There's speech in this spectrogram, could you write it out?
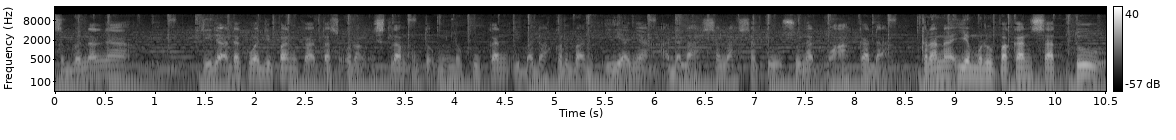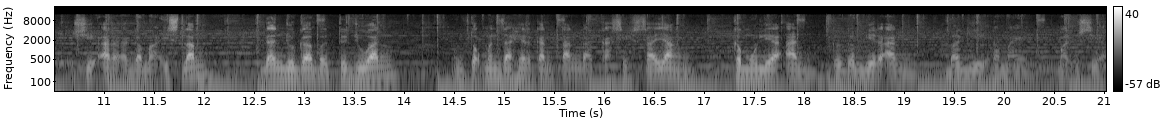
sebenarnya tidak ada kewajipan ke atas orang Islam untuk melakukan ibadah korban. Ianya adalah salah satu sunat muakkadah kerana ia merupakan satu syiar agama Islam dan juga bertujuan untuk menzahirkan tanda kasih sayang, kemuliaan, kegembiraan bagi ramai manusia.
